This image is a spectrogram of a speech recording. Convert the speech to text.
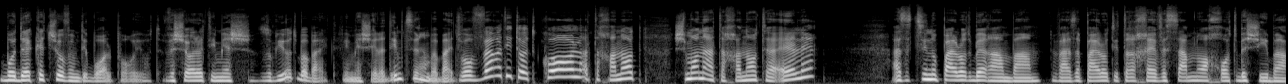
בודקת שוב אם דיברו על פוריות, ושואלת אם יש זוגיות בבית, ואם יש ילדים צעירים בבית, ועוברת איתו את כל התחנות, שמונה התחנות האלה. אז עשינו פיילוט ברמב"ם, ואז הפיילוט התרחב ושמנו אחות בשיבא,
